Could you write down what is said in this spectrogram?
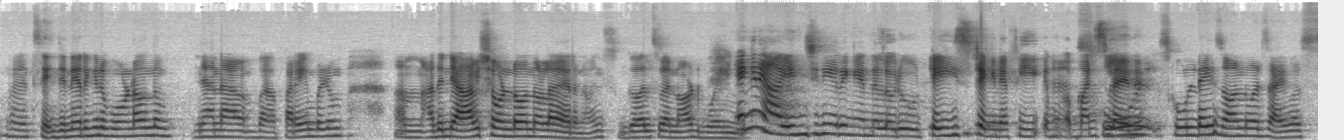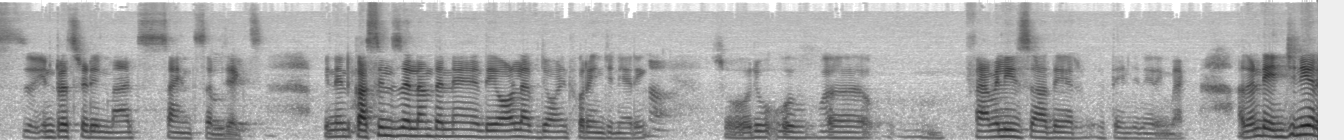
മീൻസ് എൻജിനീയറിങ്ങിന് പോകണമെന്ന് ഞാൻ പറയുമ്പോഴും അതിന്റെ ആവശ്യമുണ്ടോ എന്നുള്ളതായിരുന്നു means girls were not going എങ്ങനെയാ എഞ്ചിനീയറിംഗ് എന്നുള്ള ഒരു ടേസ്റ്റ് എങ്ങനെയാ മനസ്സിലായത്? School days onwards I was interested in maths science subjects. പിന്നെ എന്റെ കസിൻസ് എല്ലാം തന്നെ they all have join for engineering so ഒരു families are there with engineering back അതുകൊണ്ട് എഞ്ചിനീയർ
